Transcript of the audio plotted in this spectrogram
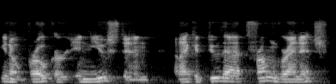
you know, broker in Houston. And I could do that from Greenwich.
